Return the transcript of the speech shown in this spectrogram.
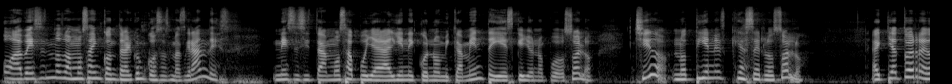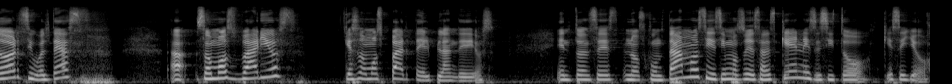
O a veces nos vamos a encontrar con cosas más grandes. Necesitamos apoyar a alguien económicamente y es que yo no puedo solo. Chido, no tienes que hacerlo solo. Aquí a tu alrededor, si volteas, ah, somos varios que somos parte del plan de Dios. Entonces nos juntamos y decimos, oye, ¿sabes qué? Necesito, qué sé yo,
